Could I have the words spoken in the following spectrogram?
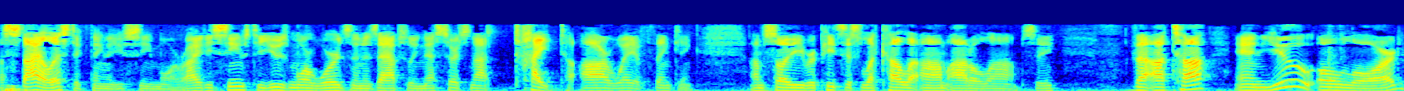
a stylistic thing that you see more, right? He seems to use more words than is absolutely necessary. It's not tight to our way of thinking. Um, so he repeats this leka la'am ad olam. See, ve'ata and you, O Lord,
